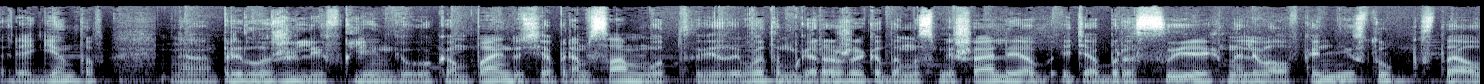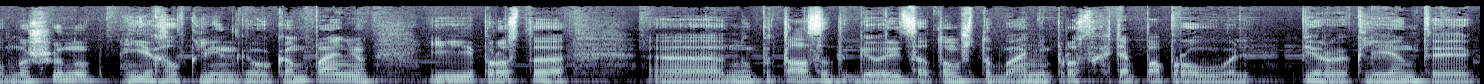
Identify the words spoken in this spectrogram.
реагентов, предложили в клининговую компанию. То есть я прям сам вот в этом гараже, когда мы смешали эти образцы, я их наливал в канистру, ставил в машину, ехал в клининговую компанию и просто ну, пытался договориться о том, чтобы они просто хотя бы попробовали. Первые клиенты,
